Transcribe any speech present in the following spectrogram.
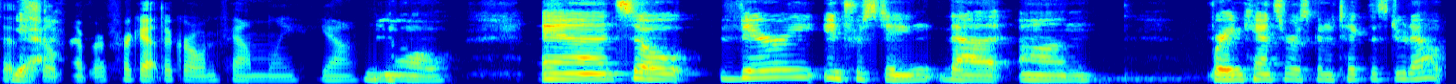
says yeah, she'll never forget the Groene family. Yeah. no. And so, very interesting that um, brain cancer is going to take this dude out.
